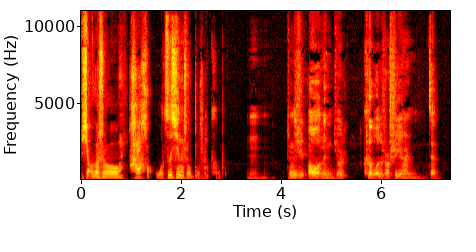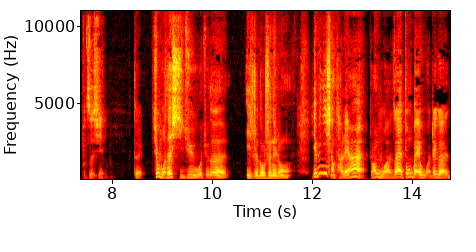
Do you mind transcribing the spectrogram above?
小的时候还好，我自信的时候不是很刻薄。嗯，就你是哦，那你就是刻薄的时候，实际上你在不自信。对，就我的喜剧，我觉得一直都是那种，因为你想谈恋爱，然后我在东北，我这个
